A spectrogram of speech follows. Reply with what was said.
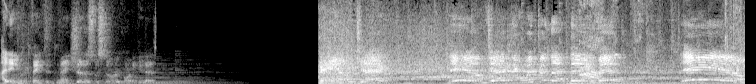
I didn't even think to make sure this was still recording. It is. Bam, Jack. Damn, Jack, you whipping that thing, ah. man. Damn.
